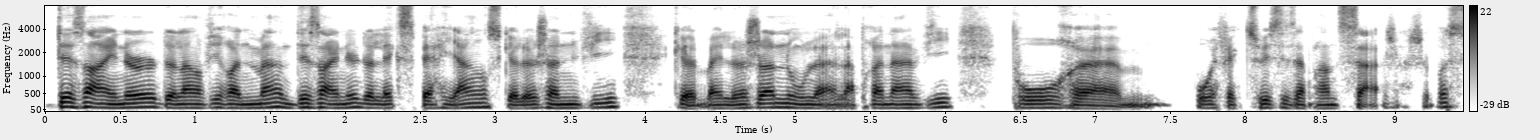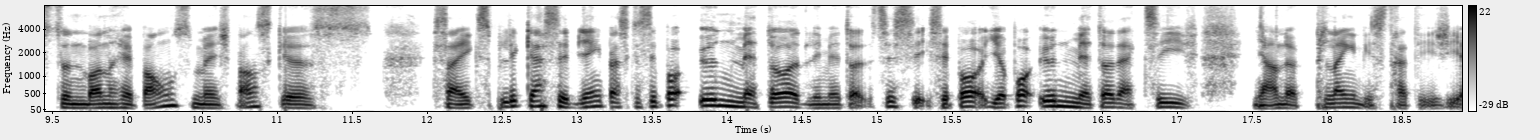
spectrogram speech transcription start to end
designer de l'environnement, designer de l'expérience que le jeune vit, que ben, le jeune ou l'apprenant vit pour, euh, pour effectuer ses apprentissages. Je sais pas si c'est une bonne réponse, mais je pense que ça explique assez bien parce que c'est pas une méthode, les méthodes. C'est pas, il n'y a pas une méthode active. Il y en a plein des stratégies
